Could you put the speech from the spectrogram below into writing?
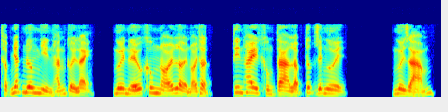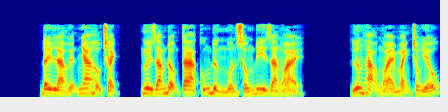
Thập nhất nương nhìn hắn cười lạnh, ngươi nếu không nói lời nói thật, tin hay không ta lập tức giết ngươi. Ngươi dám. Đây là huyện nha hậu trạch, ngươi dám động ta cũng đừng muốn sống đi ra ngoài. Lương hạo ngoài mạnh trong yếu,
